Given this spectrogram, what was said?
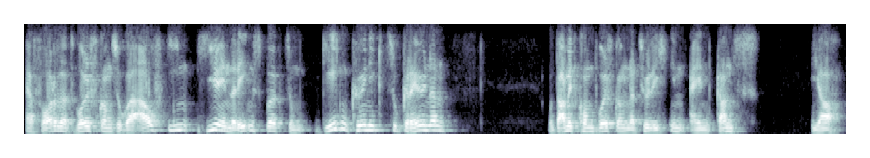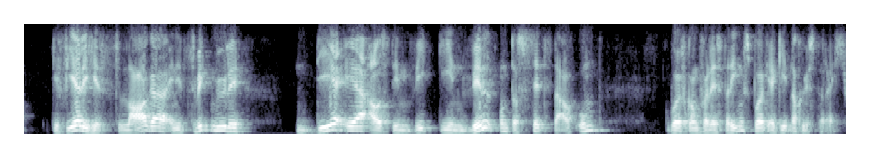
Er fordert Wolfgang sogar auf, ihn hier in Regensburg zum Gegenkönig zu krönen. Und damit kommt Wolfgang natürlich in ein ganz ja, gefährliches Lager, eine Zwickmühle, der er aus dem Weg gehen will. Und das setzt er auch um. Wolfgang verlässt Regensburg, er geht nach Österreich.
